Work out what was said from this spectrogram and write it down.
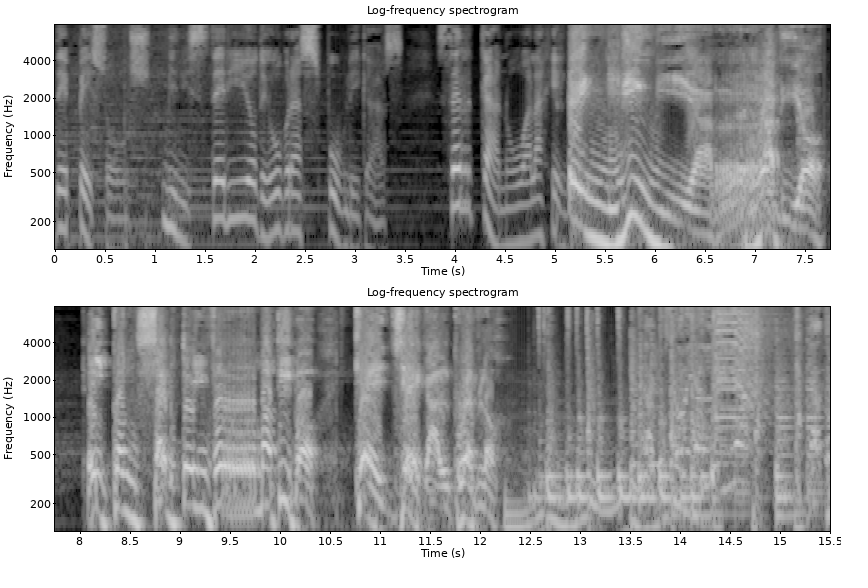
de pesos. Ministerio de Obras Públicas, cercano a la gente. En línea radio, el concepto informativo que llega al pueblo. Ya yo estoy en línea, ya tú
